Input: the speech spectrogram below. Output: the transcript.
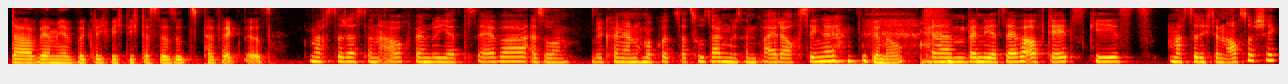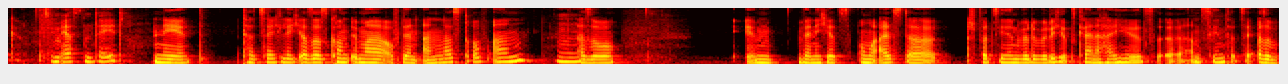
da wäre mir wirklich wichtig, dass der Sitz perfekt ist. Machst du das dann auch, wenn du jetzt selber, also wir können ja noch mal kurz dazu sagen, wir sind beide auch Single. Genau. ähm, wenn du jetzt selber auf Dates gehst, machst du dich dann auch so schick zum ersten Date? Nee, tatsächlich. Also es kommt immer auf den Anlass drauf an. Mhm. Also im, wenn ich jetzt um Alster spazieren würde, würde ich jetzt keine High Heels äh, anziehen tatsächlich. Also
